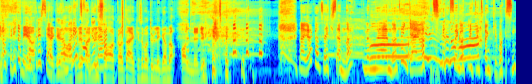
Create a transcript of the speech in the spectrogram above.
vært oppriktig Mia, det er interessert i ikke deg, rart Marit, det blir så hadde jo det sa vært akkurat det er ikke som at du ligger med alle du nei, vi har ikke hatt sex enda, men eh, nå tenker jeg jo at det skal gå litt i tankeboksen.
